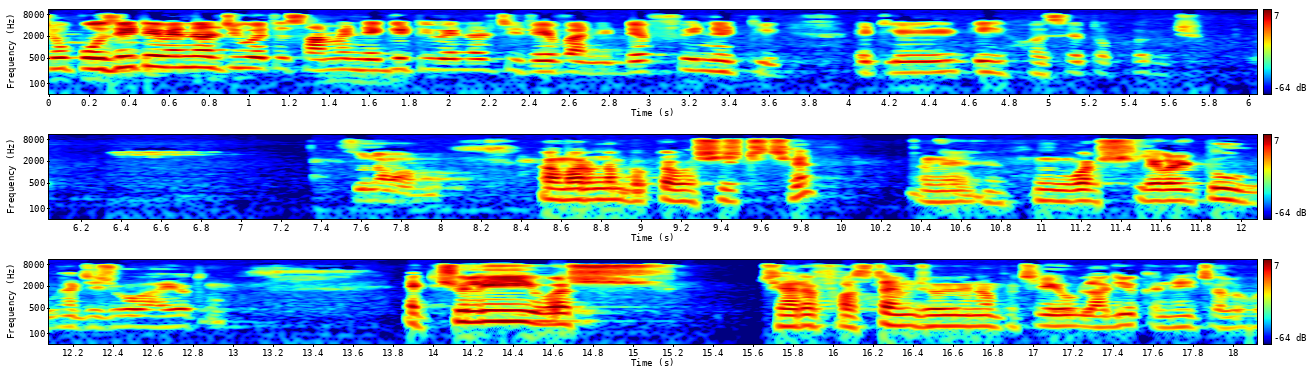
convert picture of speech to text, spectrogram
જો પોઝિટિવ એનર્જી હોય તો સામે નેગેટિવ એનર્જી રહેવાની ડેફિનેટલી એટલે એ હશે તો ખરું જ. શું નામ આપનું? મારું નામ ડૉક્ટર વશિષ્ઠ છે. અને હું વર્ષ લેવલ ટુ આજે જોવા આવ્યો હતો. એકચ્યુઅલી વર્ષ જ્યારે ફર્સ્ટ ટાઈમ જોયું એના પછી એવું લાગ્યું કે નહીં, ચલો,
